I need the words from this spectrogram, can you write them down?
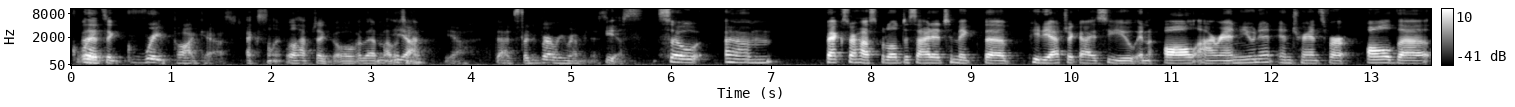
Great, That's a great podcast. excellent. We'll have to go over that another Yeah. time. Yeah. That's but very reminiscent. Yes. So, um, Bexar Hospital decided to make the pediatric ICU an all RN unit and transfer all the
